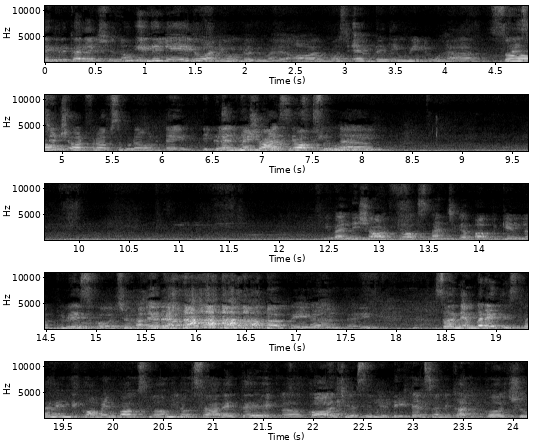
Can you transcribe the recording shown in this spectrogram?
దగ్గర కలెక్షన్ ఇది లేదు అని ఉండదు మన almost everything we do have western short frocks కూడా ఉంటాయి. ఇక్కడ అన్ని షార్ట్ ఫ్రాక్స్ ఉన్నాయి. ఇవన్నీ షార్ట్ ఫ్రాక్స్ మంచిగా పబ్కి వెళ్ళినప్పుడు వేసుకోవచ్చు. ఫ్రీగా ఉంటాయి. సో నెంబర్ అయితే ఇస్తానండి కామెంట్ బాక్స్లో మీరు ఒకసారి అయితే కాల్ చేసి మీ డీటెయిల్స్ అన్ని కనుక్కోవచ్చు.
